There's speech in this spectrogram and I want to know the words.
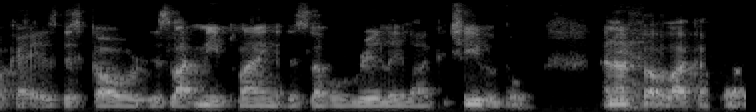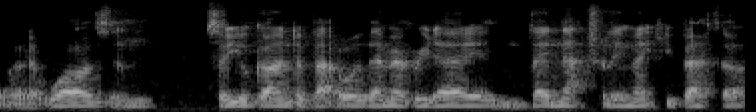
okay is this goal is like me playing at this level really like achievable? And i felt like i felt that it was and so you're going to battle with them every day and they naturally make you better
